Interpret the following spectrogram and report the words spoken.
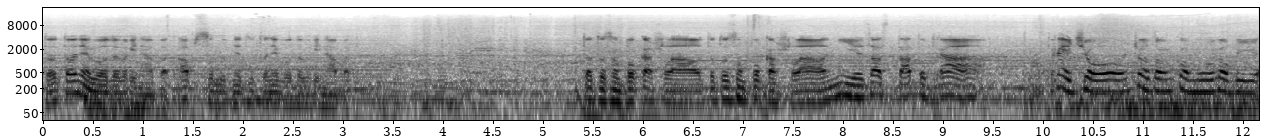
Toto nebol dobrý nápad. Absolútne toto nebol dobrý nápad. Toto som pokašľal, toto som pokašľal, nie, zas táto dráha. Prečo? Čo som komu robil?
